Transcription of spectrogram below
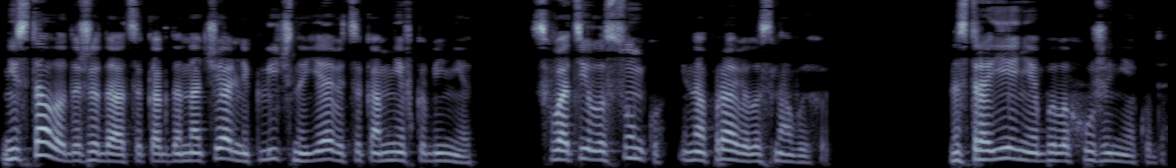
Не стала дожидаться, когда начальник лично явится ко мне в кабинет. Схватила сумку и направилась на выход. Настроение было хуже некуда.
